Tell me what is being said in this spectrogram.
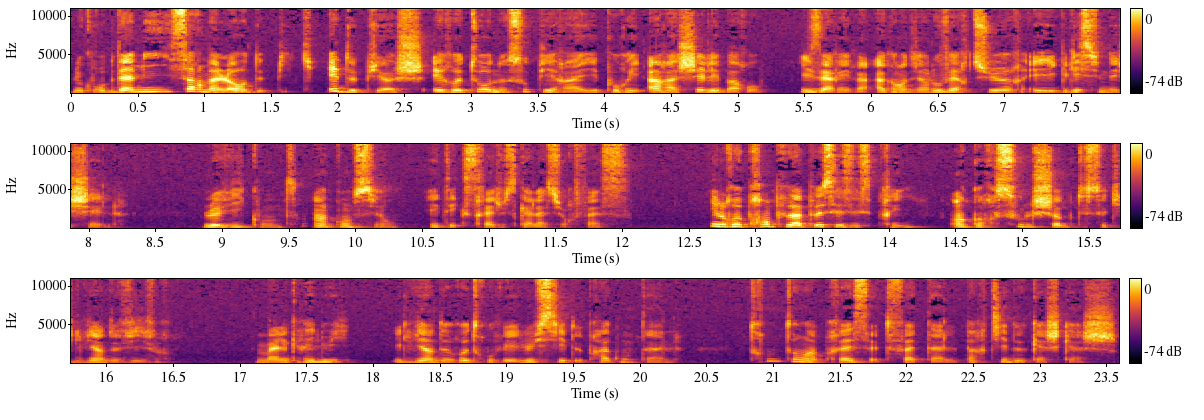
Le groupe d'amis s'arme alors de piques et de pioches et retourne au soupirail pour y arracher les barreaux. Ils arrivent à agrandir l'ouverture et y glissent une échelle. Le vicomte, inconscient, est extrait jusqu'à la surface. Il reprend peu à peu ses esprits, encore sous le choc de ce qu'il vient de vivre. Malgré lui, il vient de retrouver Lucie de Pracontal, trente ans après cette fatale partie de cache-cache.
